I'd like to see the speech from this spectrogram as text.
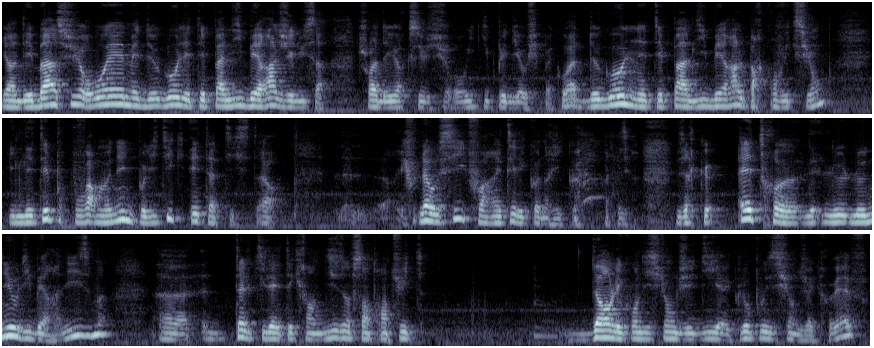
Il y a un débat sur ouais, mais De Gaulle n'était pas libéral, j'ai lu ça. Je crois d'ailleurs que c'est sur Wikipédia ou je sais pas quoi. De Gaulle n'était pas libéral par conviction, il l'était pour pouvoir mener une politique étatiste. Alors, là aussi, il faut arrêter les conneries. C'est-à-dire que être le, néolibéralisme, euh, tel qu'il a été créé en 1938, dans les conditions que j'ai dit avec l'opposition de Jacques Rueff,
